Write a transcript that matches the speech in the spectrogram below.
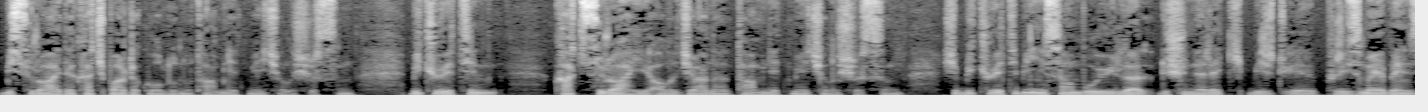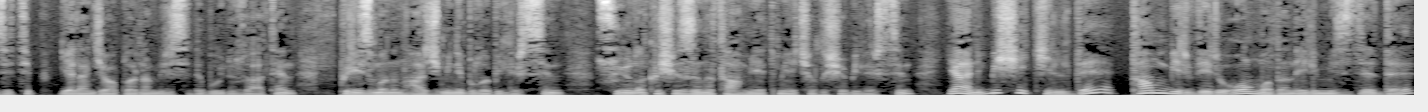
Bir sürahide kaç bardak olduğunu tahmin etmeye çalışırsın. Bir küvetin kaç sürahi alacağını tahmin etmeye çalışırsın. İşte bir küveti bir insan boyuyla düşünerek bir e, prizmaya benzetip gelen cevaplardan birisi de buydu zaten. Prizmanın hacmini bulabilirsin. Suyun akış hızını tahmin etmeye çalışabilirsin. Yani bir şekilde tam bir veri olmadan elimizde de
